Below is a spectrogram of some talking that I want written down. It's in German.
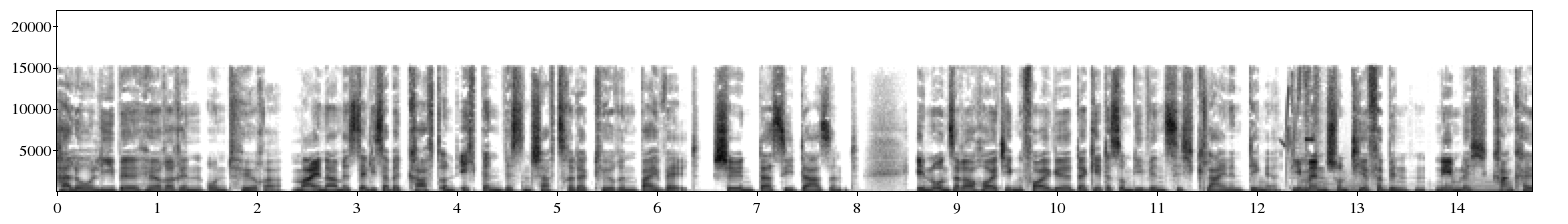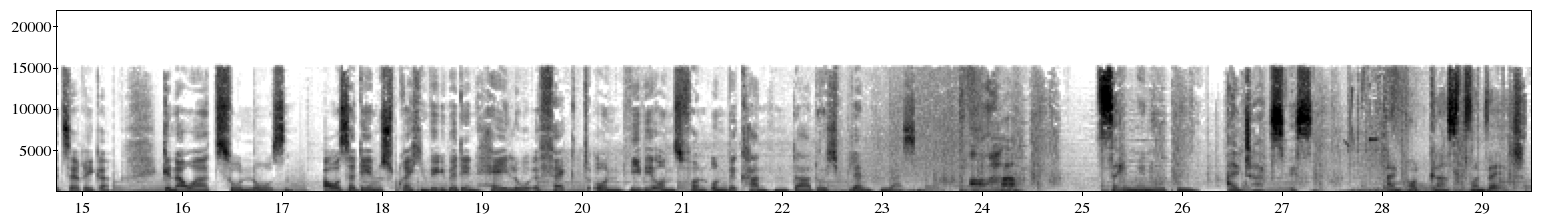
Hallo, liebe Hörerinnen und Hörer. Mein Name ist Elisabeth Kraft und ich bin Wissenschaftsredakteurin bei Welt. Schön, dass Sie da sind. In unserer heutigen Folge, da geht es um die winzig kleinen Dinge, die Mensch und Tier verbinden, nämlich Krankheitserreger. Genauer Zoonosen. Außerdem sprechen wir über den Halo-Effekt und wie wir uns von Unbekannten dadurch blenden lassen. Aha. Zehn Minuten Alltagswissen. Ein Podcast von Welt.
